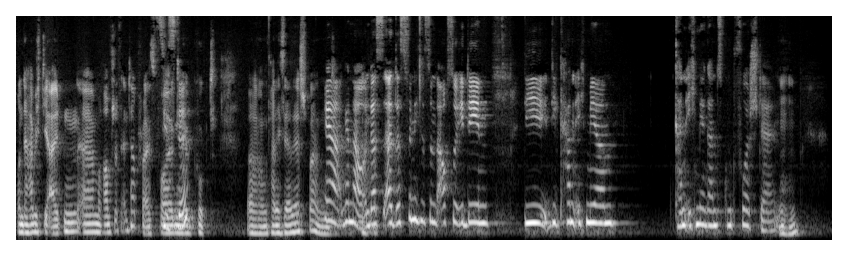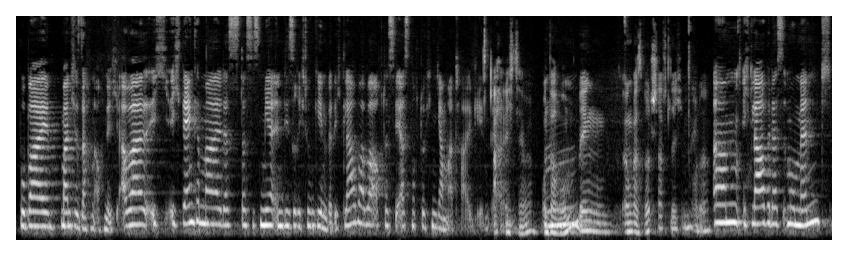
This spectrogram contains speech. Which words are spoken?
und da habe ich die alten ähm, Raumschiff Enterprise Folgen Siehste? geguckt. Ähm, fand ich sehr, sehr spannend. Ja, genau. Und das, äh, das finde ich, das sind auch so Ideen, die, die kann ich mir, kann ich mir ganz gut vorstellen. Mhm. Wobei manche Sachen auch nicht. Aber ich, ich denke mal, dass, dass es mehr in diese Richtung gehen wird. Ich glaube aber auch, dass wir erst noch durch ein Jammertal gehen werden. Ach echt, ja. Und Mhm. warum? Wegen irgendwas Wirtschaftlichem oder? Ähm, ich glaube, dass im Moment,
